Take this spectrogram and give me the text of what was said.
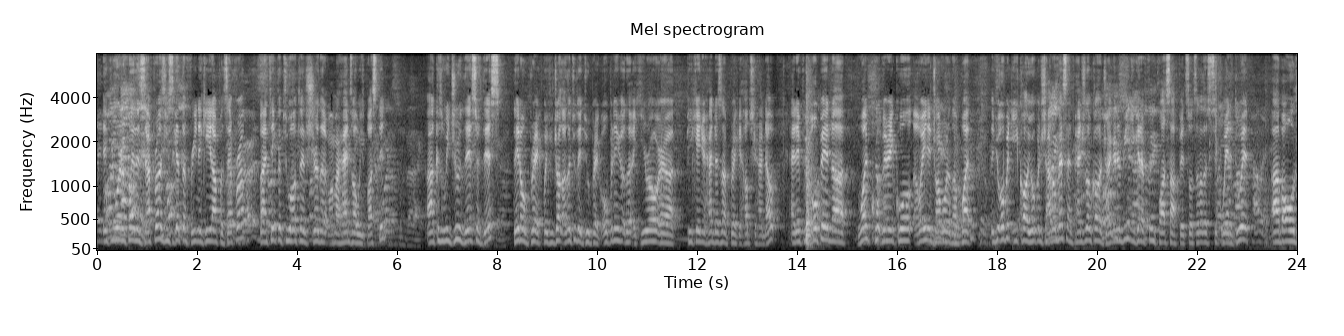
if you were to play the Zephyrs, you used to get the free negate off of Zephyr, but I take the two out to ensure that my hand's always busted. Because uh, we drew this or this, they don't break. But if you draw the other two, they do break. Opening a hero or a PK in your hand does not break. It helps your hand out. And if we open uh, one cool, very cool, oh, you didn't draw one of them, but if you open E-Call, you open Shadow Mist and Pendulum Call or Dragon Ravine, you get a free plus off it. So it's another sick way to do it. Uh, but we'll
